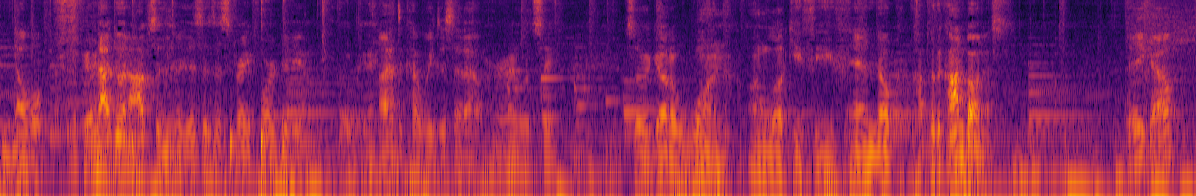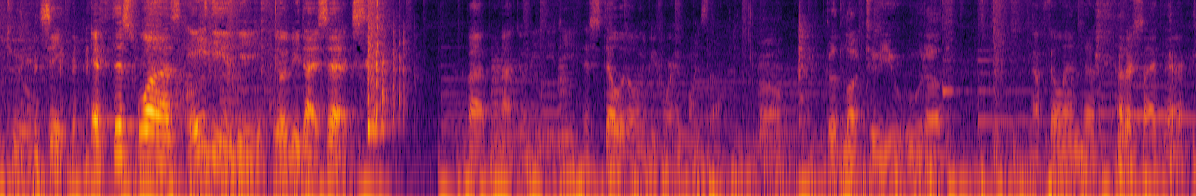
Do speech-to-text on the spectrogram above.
no, Okay. we're not doing options. This is a straightforward video. Okay. I have to cut what we just set out. All right, let's see. So we got a 1, unlucky thief. and no with a con bonus. There you go. Two. See, if this was AD&D, it would be die six, but we're not doing AD&D. It still would only be four hit points though. Well, good luck to you, Urad. Now fill in the other side there.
